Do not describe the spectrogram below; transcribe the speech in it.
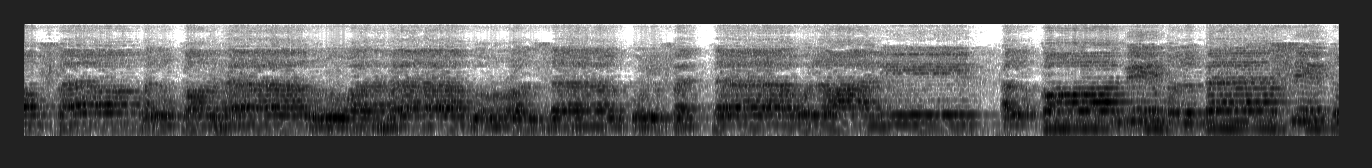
الغفار القهار الوهاب الرزاق العليم القابض الباسط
